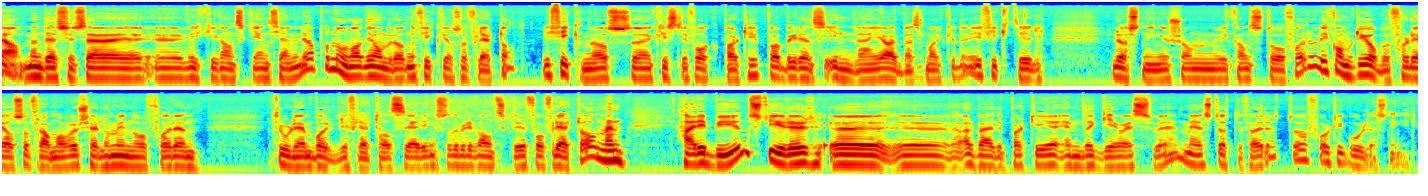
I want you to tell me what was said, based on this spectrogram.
Ja, men det syns jeg eh, virker ganske gjenkjennelig. Og på noen av de områdene fikk vi også flertall. Vi fikk med oss eh, Kristelig Folkeparti på å begrense innleie i arbeidsmarkedet. Vi fikk til løsninger som vi kan stå for, og vi kommer til å jobbe for det også framover, selv om vi nå får en trolig en borgerlig flertallsregjering, så det blir vanskeligere å få flertall. Men her i byen styrer ø, ø, Arbeiderpartiet, MDG og SV med støtte fra Rødt og får til gode løsninger.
